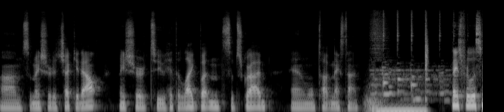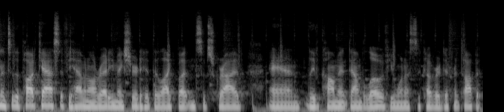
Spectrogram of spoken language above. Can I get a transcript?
Um, so make sure to check it out. Make sure to hit the like button, subscribe, and we'll talk next time. Thanks for listening to the podcast. If you haven't already, make sure to hit the like button, subscribe, and leave a comment down below if you want us to cover a different topic.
